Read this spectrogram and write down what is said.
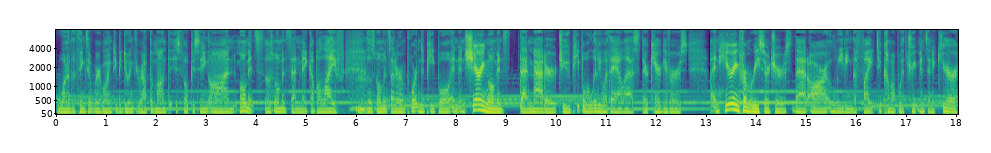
one of the things that we're going to be doing throughout the month is focusing on moments, those moments that make up a life, Mm. those moments that are important to people, and, and sharing moments that matter to people living with ALS, their caregivers, and hearing from researchers that are leading the fight to come up with treatments and a cure.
